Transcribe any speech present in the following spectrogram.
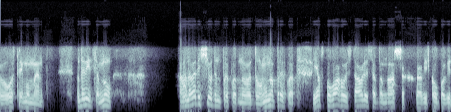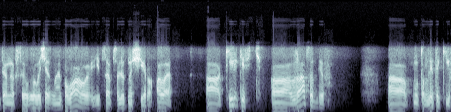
в гострий момент. Ну, Дивіться, ну давайте ще один приклад наведу. Ну, наприклад, я з повагою ставлюся до наших військово-повітряних сил величезною повагою, і це абсолютно щиро. Але а, кількість а, засобів, а, ну там літаків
